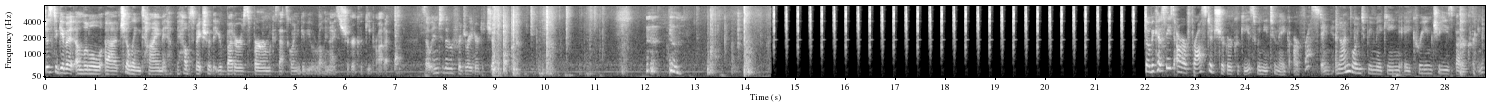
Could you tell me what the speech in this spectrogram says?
just to give it a little uh, chilling time. It helps make sure that your butter is firm because that's going to give you a really nice sugar cookie product. So into the refrigerator to chill. So because these are frosted sugar cookies, we need to make our frosting. And I'm going to be making a cream cheese buttercream.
